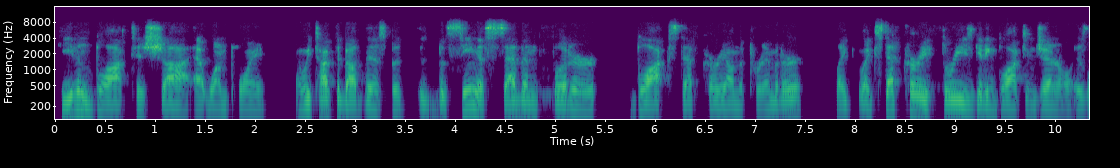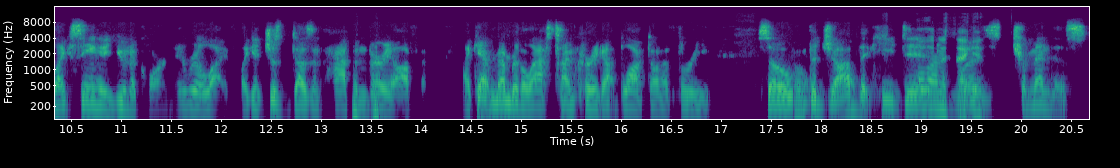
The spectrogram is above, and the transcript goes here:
He even blocked his shot at one point. And we talked about this, but but seeing a seven footer block Steph Curry on the perimeter, like like Steph Curry threes getting blocked in general is like seeing a unicorn in real life. Like it just doesn't happen very often. I can't remember the last time Curry got blocked on a three. So oh. the job that he did was tremendous.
